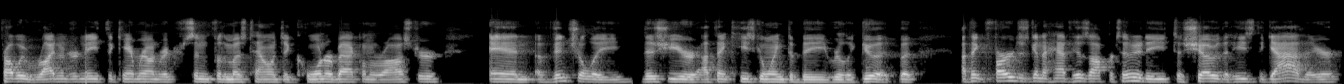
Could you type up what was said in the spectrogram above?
probably right underneath DeCamerion Richardson for the most talented cornerback on the roster. And eventually this year, I think he's going to be really good. But I think Furdge is going to have his opportunity to show that he's the guy there,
